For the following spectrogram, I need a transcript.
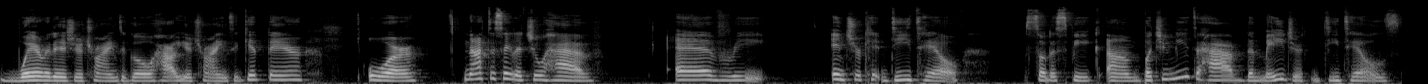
where it is you're trying to go, how you're trying to get there, or not to say that you'll have every intricate detail so to speak. Um, but you need to have the major details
